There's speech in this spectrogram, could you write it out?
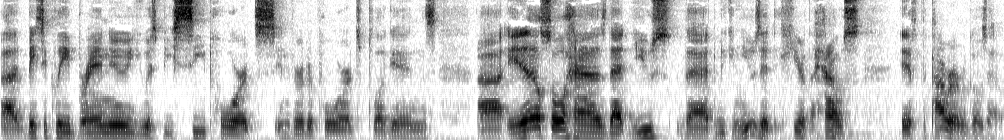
Uh, basically, brand new USB C ports, inverter ports, plugins. Uh, it also has that use that we can use it here at the house if the power ever goes out,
